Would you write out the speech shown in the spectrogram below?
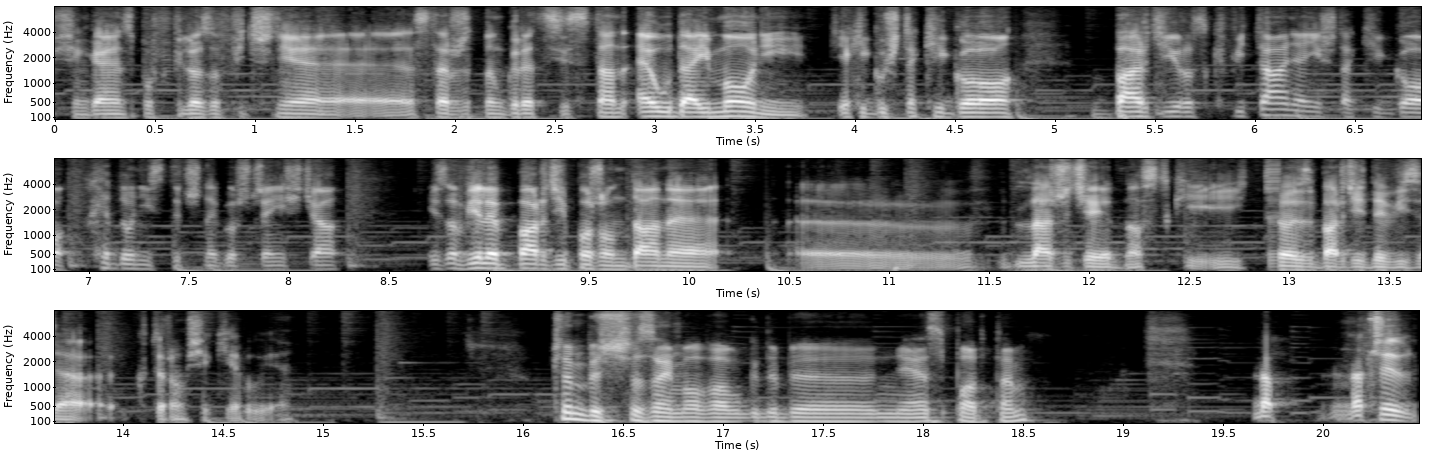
sięgając po filozoficznie e, starożytną Grecję, stan eudaimonii, jakiegoś takiego bardziej rozkwitania niż takiego hedonistycznego szczęścia, jest o wiele bardziej pożądane e, dla życia jednostki i to jest bardziej dewiza, którą się kieruje. Czym byś się zajmował, gdyby nie sportem? Na, znaczy,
